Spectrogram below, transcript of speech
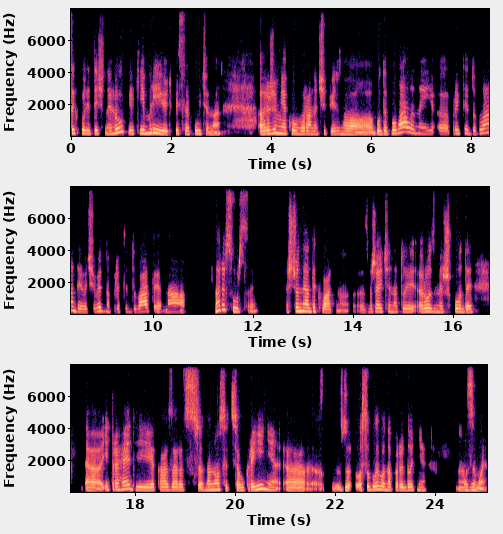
цих політичних груп, які мріють після Путіна режим якого рано чи пізно буде повалений, е, прийти до влади і, очевидно, претендувати на, на ресурси, що неадекватно, е, зважаючи на той розмір шкоди. Е, і трагедії, яка зараз наноситься в Україні, особливо напередодні зими.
